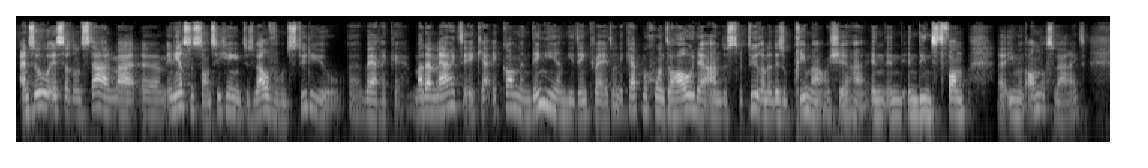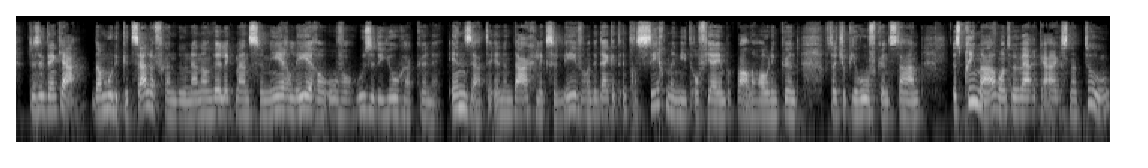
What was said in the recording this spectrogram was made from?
En zo is dat ontstaan. Maar ehm, in eerste instantie ging ik dus wel voor een studio eh, werken. Maar dan merkte ik, ja, ik kan mijn ding hier niet in kwijt. Want ik heb me gewoon te houden aan de structuur. En dat is ook prima als je hè, in, in, in dienst van eh, iemand anders werkt. Dus ik denk, ja, dan moet ik het zelf gaan doen. En dan wil ik mensen meer leren over hoe ze de yoga kunnen inzetten in hun dagelijkse leven. Want ik denk, het interesseert me niet of jij een bepaalde houding kunt of dat je op je hoofd kunt staan. is prima, want we werken ergens naartoe.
